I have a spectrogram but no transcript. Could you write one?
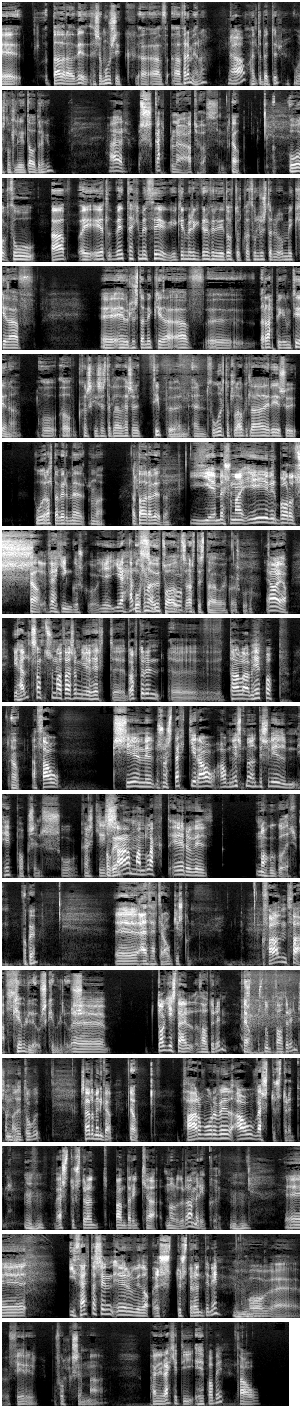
daðrað við þessa músík að, fremja hana Já, heldur betur, þú varst náttúrulega í dáðdrengjum það er skarplega aðtöð. Já, og þú af, ég, ég ætla- veit ekki með þig ég ger mér ekki grein fyrir því, doktor, hvað þú hlustar og mikið af eh, hefur hlustað mikið af uh, rappi gegnum tíðina og þá kannski sérstaklega þessari típu en, en þú ert náttúrulega ágætlega aðeir í þessu þú er alltaf verið með svona að daðra við þetta Ég er með svona yfirborðs þekkingu, sko. Ég, ég og svona samt, uppáhalds artista og eitthvað sko Já, já. Ég held samt svona það sem ég hef heyrt uh, doktorinn uh, tala um hip-hop að þá séum við svona sterkir á, á mismöðandi sviðum hip-hopsins og kannski Ok. samanlagt eru við nokkuð góðir. Ok, Uh, en þetta er ágiskun. Hvað um það? kemur í ljós, kemur í ljós Uh, Doggy Style þátturinn. Snoop þátturinn sem að þið tóku, sæla minninga. Já. Þar voru við á vesturströndinni. mm Vesturströnd Bandaríkja Norður Ameríku. Mhm. Eh, í þetta sinn erum við á austurströndinni og uh, fyrir fólk sem að pælir ekkert í hiphopi þá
